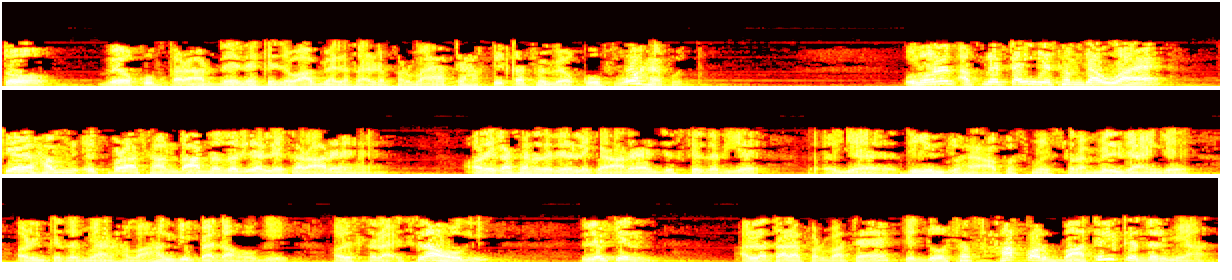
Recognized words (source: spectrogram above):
تو بیوقوف قرار دینے کے جواب میں اللہ تعالی نے فرمایا کہ حقیقت میں بیوقوف وہ ہے خود۔ انہوں نے اپنے تئیں یہ سمجھا ہوا ہے کہ ہم ایک بڑا شاندار نظریہ لے کر آ رہے ہیں اور ایک ایسا نظریہ لے کر آ رہے ہیں جس کے ذریعے یہ دین جو ہے آپس میں اس طرح مل جائیں گے اور ان کے درمیان ہم آہنگی پیدا ہوگی اور اس طرح اصلاح ہوگی۔ لیکن اللہ تعالیٰ فرماتے ہیں کہ جو شخص حق اور باطل کے درمیان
